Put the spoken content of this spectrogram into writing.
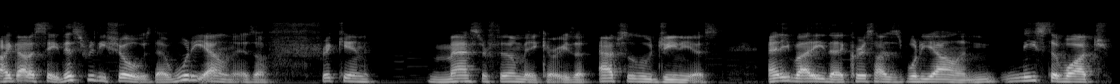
I gotta say, this really shows that Woody Allen is a freaking master filmmaker. He's an absolute genius. Anybody that criticizes Woody Allen needs to watch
